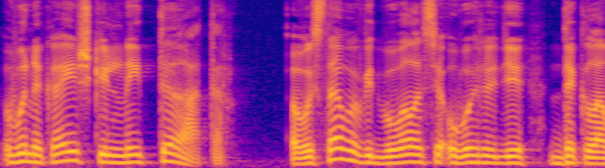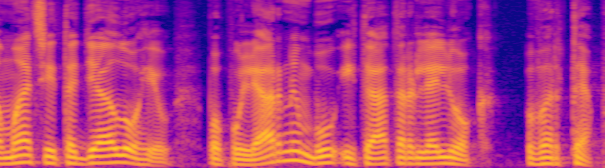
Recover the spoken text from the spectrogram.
виникає шкільний театр. Вистави відбувалися у вигляді декламацій та діалогів. Популярним був і театр ляльок вертеп.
